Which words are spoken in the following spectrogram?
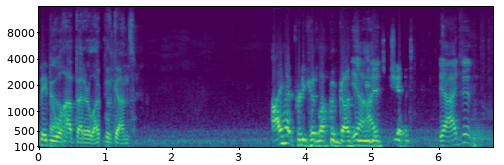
Maybe No. we'll have better luck with guns. I had pretty good luck with guns, Yeah, and you I- did shit. Yeah, I didn't.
